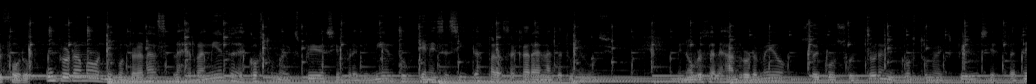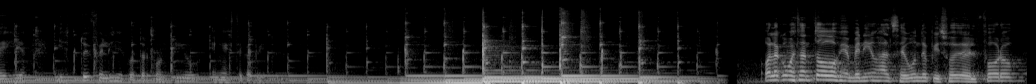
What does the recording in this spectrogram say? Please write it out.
al Foro, un programa donde encontrarás las herramientas de Customer Experience y emprendimiento que necesitas para sacar adelante tu negocio. Mi nombre es Alejandro Romeo, soy consultor en Customer Experience y Estrategia y estoy feliz de contar contigo en este capítulo. Hola, ¿cómo están todos? Bienvenidos al segundo episodio del Foro.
